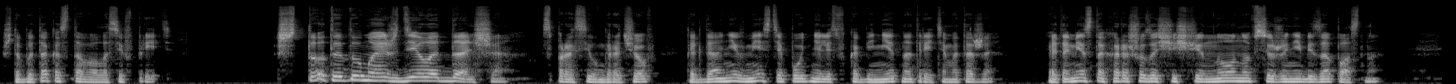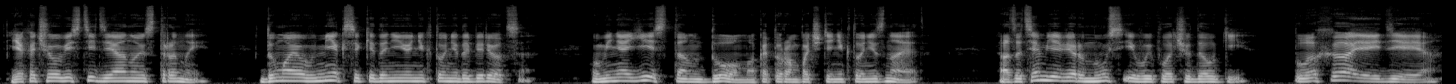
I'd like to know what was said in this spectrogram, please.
чтобы так оставалось и впредь. «Что ты думаешь делать дальше?» – спросил Грачев, когда они вместе поднялись в кабинет на третьем этаже. «Это место хорошо защищено, но все же небезопасно. Я хочу увести Диану из страны, Думаю, в Мексике до нее никто не доберется. У меня есть там дом, о котором почти никто не знает. А затем я вернусь и выплачу долги. Плохая идея,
